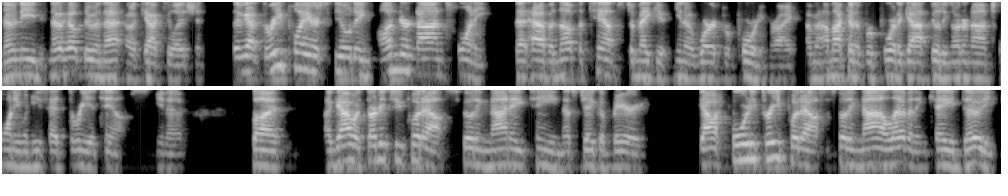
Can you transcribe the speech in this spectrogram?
no need, no help doing that uh, calculation. They've got three players fielding under 920 that have enough attempts to make it, you know, worth reporting, right? I mean, I'm not going to report a guy fielding under 920 when he's had three attempts, you know. But a guy with 32 putouts fielding 918, that's Jacob Berry. Guy with 43 putouts is fielding 911 and Cade Doughty.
